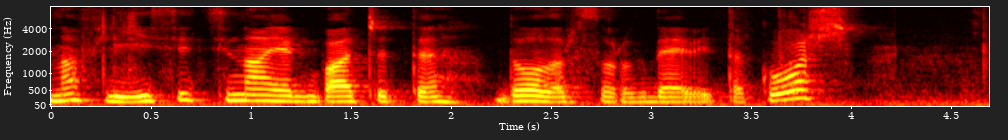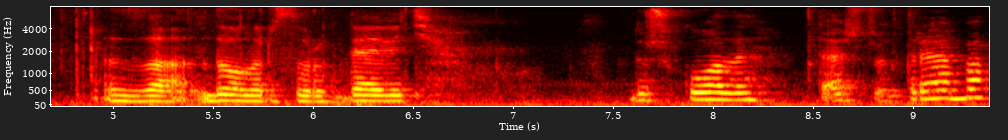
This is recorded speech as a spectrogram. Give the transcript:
на флісі. Ціна, як бачите, долар 49 також. За долар 49 до школи те, що треба.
